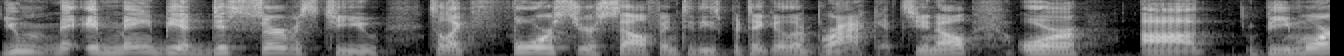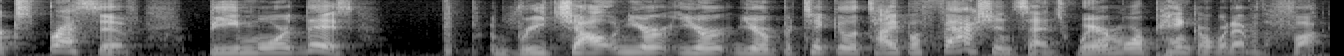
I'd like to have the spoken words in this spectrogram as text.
you it may be a disservice to you to like force yourself into these particular brackets, you know? Or uh be more expressive, be more this reach out in your your your particular type of fashion sense. Wear more pink or whatever the fuck.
